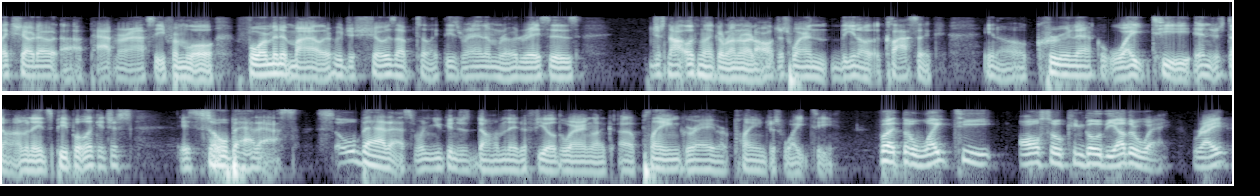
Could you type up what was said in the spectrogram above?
like shout out uh, Pat Marassi from Lowell, four minute miler who just shows up to like these random road races, just not looking like a runner at all, just wearing the you know a classic, you know crew neck white tee and just dominates people. Like it just it's so badass. So badass when you can just dominate a field wearing like a plain gray or plain just white tee. but the white tee also can go the other way, right?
